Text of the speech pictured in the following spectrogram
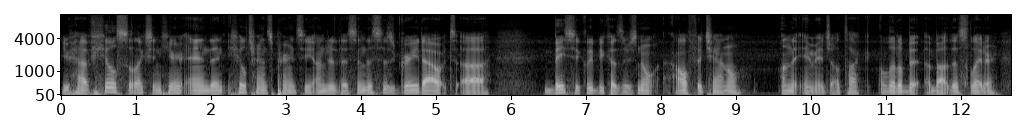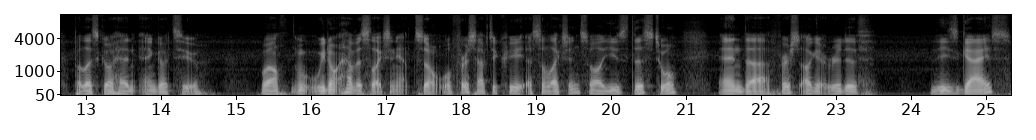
you have heal selection here and then heal transparency under this and this is grayed out uh, basically because there's no alpha channel on the image. I'll talk a little bit about this later but let's go ahead and go to well we don't have a selection yet. So we'll first have to create a selection. So I'll use this tool and uh, first I'll get rid of these guys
